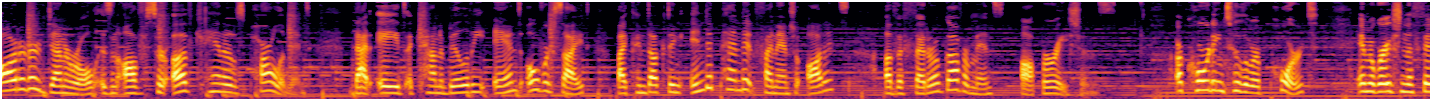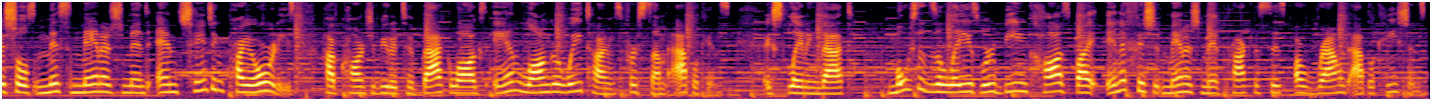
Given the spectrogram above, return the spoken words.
Auditor General is an officer of Canada's Parliament that aids accountability and oversight by conducting independent financial audits of the federal government's operations. According to the report, Immigration officials' mismanagement and changing priorities have contributed to backlogs and longer wait times for some applicants, explaining that most of the delays were being caused by inefficient management practices around applications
